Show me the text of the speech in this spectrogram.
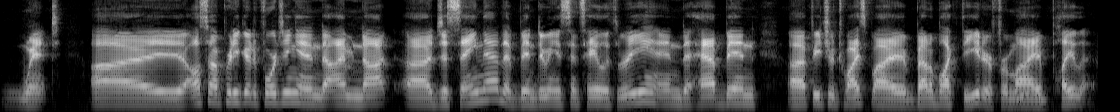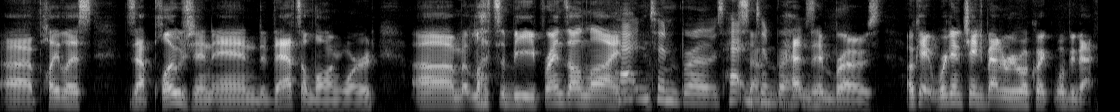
went. Uh, also, I'm pretty good at forging, and I'm not uh, just saying that. I've been doing it since Halo 3 and have been uh, featured twice by Battle Block Theater for my play uh, playlist Zaplosion, and that's a long word. Um, let's be friends online. Hattington Bros. Hattington So, Bros. Hattington Bros. Okay, we're gonna change battery real quick. We'll be back.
